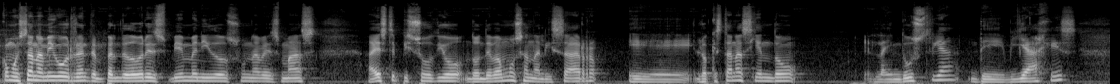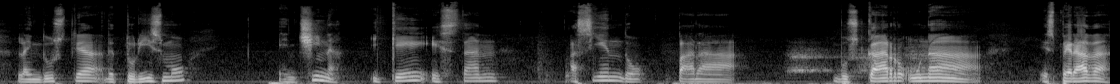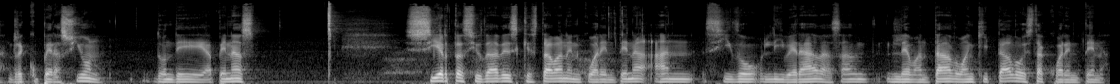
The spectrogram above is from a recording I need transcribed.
¿Cómo están amigos Renta Emprendedores? Bienvenidos una vez más a este episodio donde vamos a analizar eh, lo que están haciendo la industria de viajes, la industria de turismo en China y qué están haciendo para buscar una esperada recuperación donde apenas ciertas ciudades que estaban en cuarentena han sido liberadas, han levantado, han quitado esta cuarentena.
